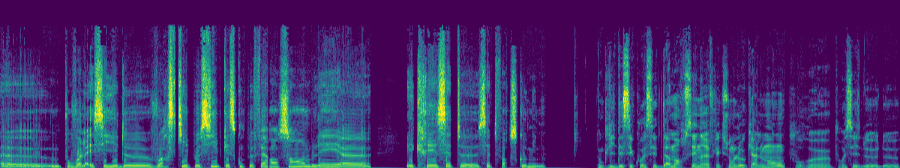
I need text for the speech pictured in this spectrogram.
euh, pour voilà essayer de voir ce qui est possible, qu'est-ce qu'on peut faire ensemble et, euh, et créer cette, euh, cette force commune. Donc l'idée c'est quoi? C'est d'amorcer une réflexion localement pour, euh, pour essayer de,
